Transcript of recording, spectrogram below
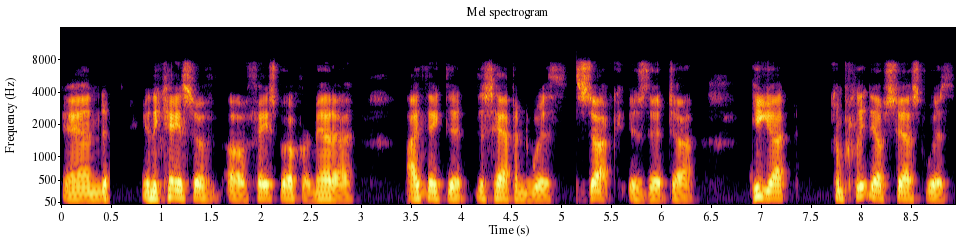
And in the case of, of Facebook or Meta, I think that this happened with Zuck, is that uh, he got completely obsessed with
